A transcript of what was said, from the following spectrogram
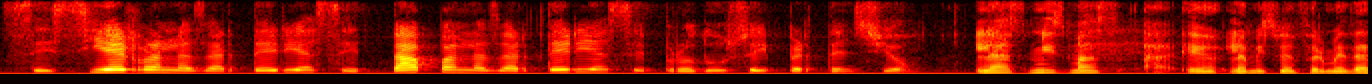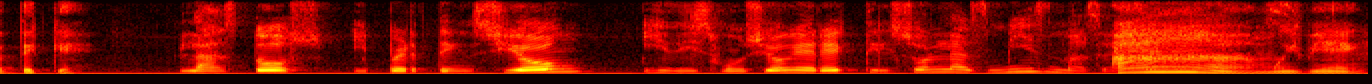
Se cierran las arterias, se tapan las arterias, se produce hipertensión. Las mismas, eh, la misma enfermedad de qué? Las dos, hipertensión y disfunción eréctil, son las mismas. Ah, muy bien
